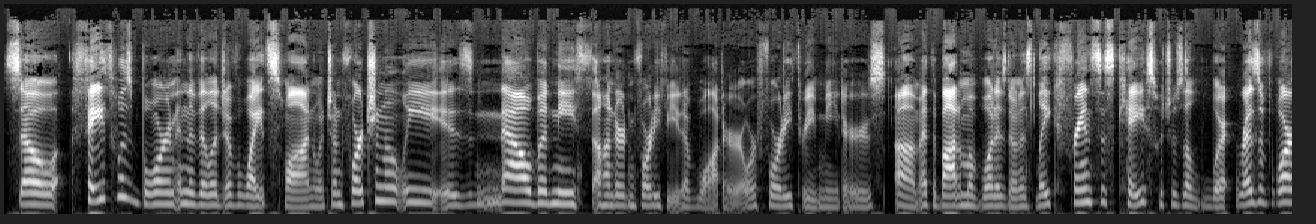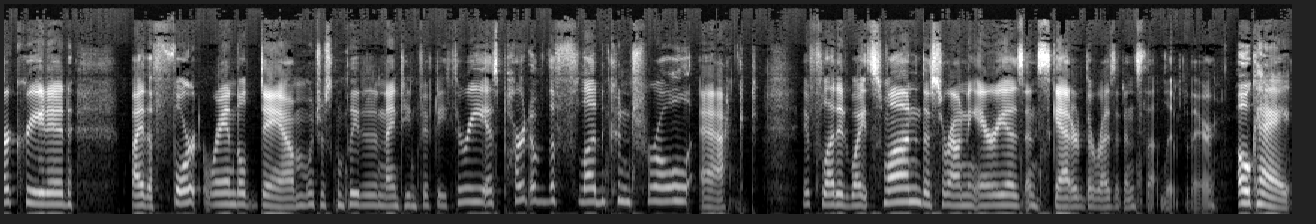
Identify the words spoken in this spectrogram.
So, Faith was born in the village of White Swan, which unfortunately is now beneath 140 feet of water or 43 meters um, at the bottom of what is known as Lake Francis Case, which was a reservoir created by the Fort Randall Dam, which was completed in 1953 as part of the Flood Control Act. It flooded White Swan, the surrounding areas, and scattered the residents that lived there. Okay.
